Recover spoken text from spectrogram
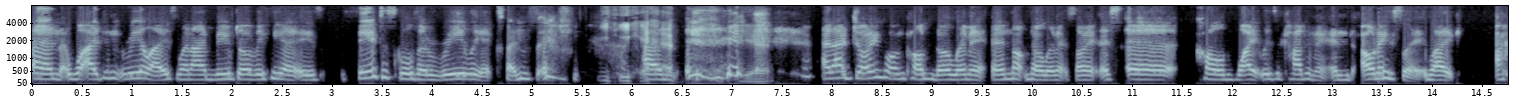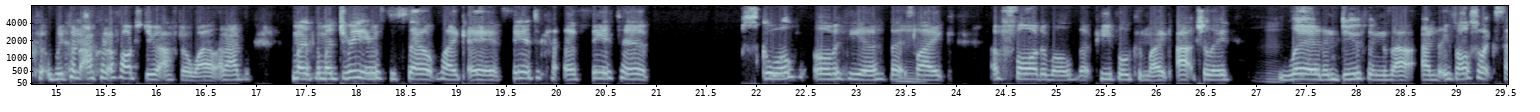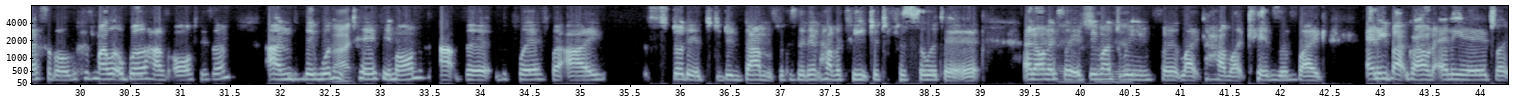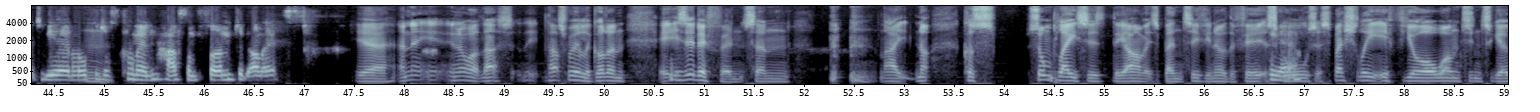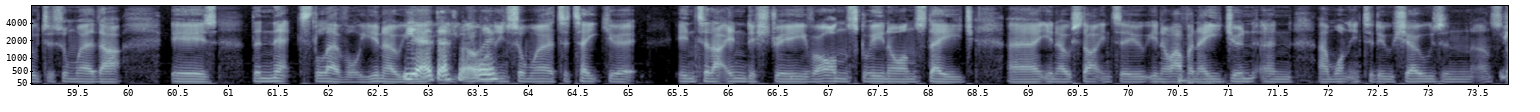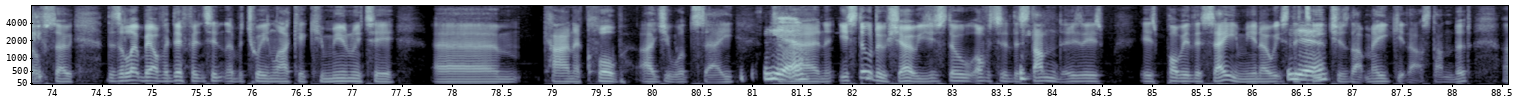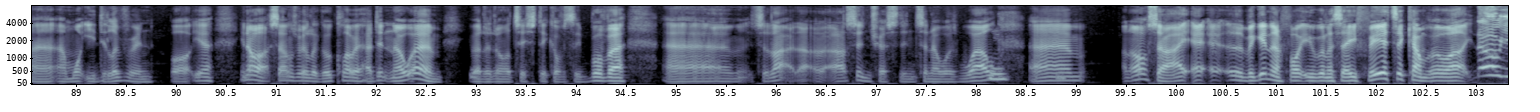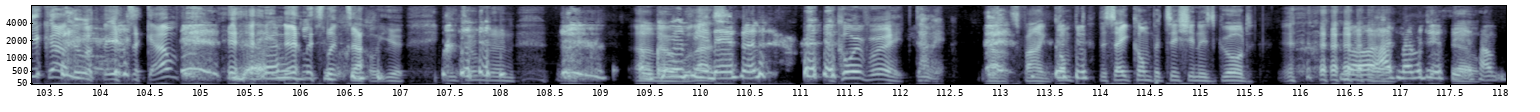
And what I didn't realize when I moved over here is theatre schools are really expensive. yeah. and yeah. and I joined one called No Limit, uh, not No Limit, sorry, it's uh called Whiteley's Academy. And honestly, like I could, we couldn't, I couldn't afford to do it after a while. And I, my my dream is to set up like a theatre a theatre school over here that's Mm. like affordable that people can like actually Mm. learn and do things at, and it's also accessible because my little brother has autism, and they wouldn't Right. take him on at the the place where I studied to do dance because they didn't have a teacher to facilitate it. And honestly, it'd be my yeah. dream for like to have like kids of like any background, any age, like to be able to Mm. just come and have some fun. To be honest, Yeah, and it, you know what? That's that's really good, and it is a difference, and like not because some places they are expensive. You know, the theatre Yeah. schools, especially if you're wanting to go to somewhere that is the next level. You know, Yeah, you- definitely. You're wanting somewhere to take you into that industry, either on screen or on stage. Uh, you know, starting to you know have an agent and and wanting to do shows and and stuff. So there's a little bit of a difference in there between like a community um kind of club as you would say yeah, and you still do shows you still obviously the standard is is, probably the same you know it's the Yeah. teachers that make it that standard uh, and what you're delivering but yeah you know that sounds really good chloe i didn't know um you had an autistic obviously brother um so that, that that's interesting to know as well Mm. um and also, I at the beginning I thought you were going to say theatre camp. but like, no, you can't do a theatre camp. it nearly slipped out. You, you tongue then. I I'm don't know, coming for you, Nathan. I'm coming for it. Damn it. That's fine. Com- they say competition is good. no, I'd never do a theatre No. camp.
